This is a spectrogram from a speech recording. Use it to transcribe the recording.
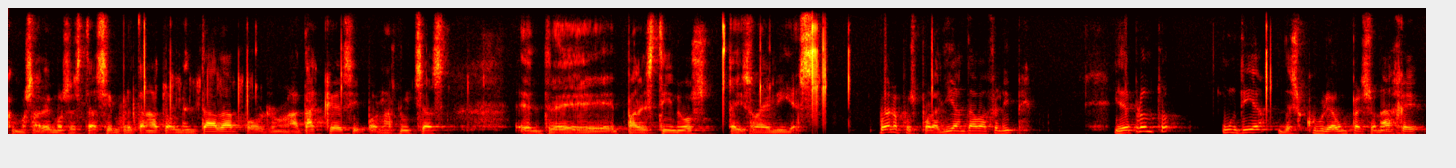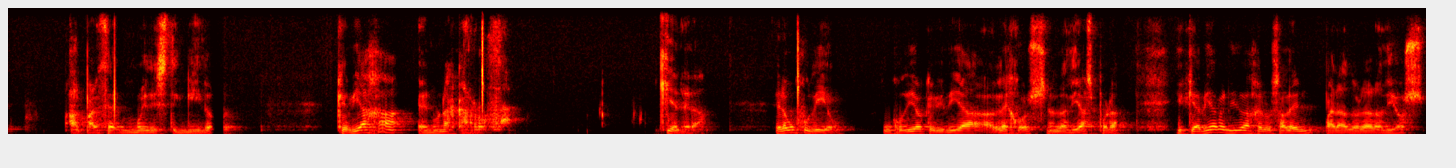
como sabemos, está siempre tan atormentada por ataques y por las luchas entre palestinos e israelíes. Bueno, pues por allí andaba Felipe. Y de pronto, un día descubre a un personaje, al parecer muy distinguido, que viaja en una carroza. ¿Quién era? Era un judío, un judío que vivía lejos, en la diáspora, y que había venido a Jerusalén para adorar a Dios.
